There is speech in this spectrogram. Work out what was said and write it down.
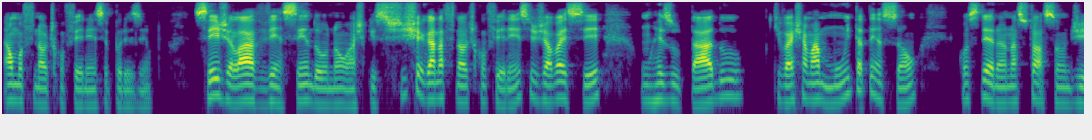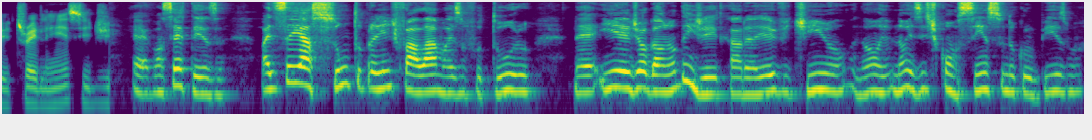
a uma final de conferência, por exemplo. Seja lá vencendo ou não, acho que se chegar na final de conferência já vai ser um resultado que vai chamar muita atenção, considerando a situação de Trey Lance. De... É, com certeza. Mas isso aí é assunto para a gente falar mais no futuro. Né? E jogar não tem jeito, cara. Eu e Vitinho, não, não existe consenso no clubismo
